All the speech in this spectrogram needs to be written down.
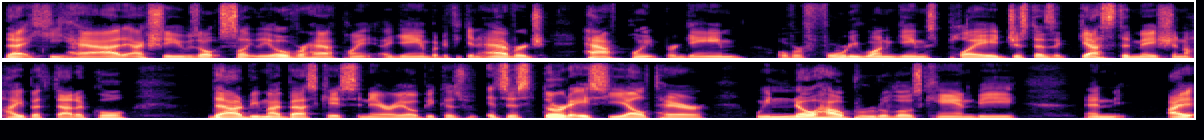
that he had. Actually, he was slightly over half point a game, but if he can average half point per game over 41 games played, just as a guesstimation, a hypothetical, that would be my best case scenario because it's his third ACL tear. We know how brutal those can be. And I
